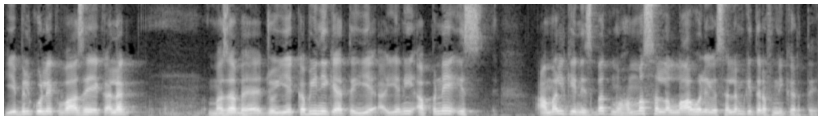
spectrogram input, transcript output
یہ بالکل ایک واضح ایک الگ مذہب ہے جو یہ کبھی نہیں کہتے یہ یعنی اپنے اس عمل کی نسبت محمد صلی اللہ علیہ وسلم کی طرف نہیں کرتے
